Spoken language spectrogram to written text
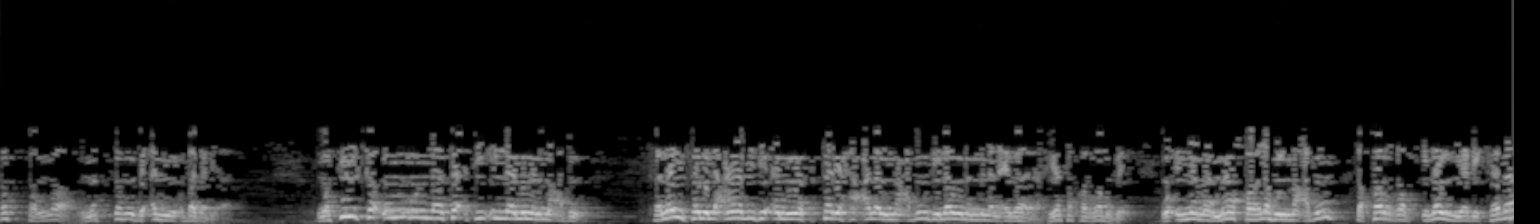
خص الله نفسه بأن يعبد بها. وتلك أمور لا تأتي إلا من المعبود. فليس للعابد أن يقترح على المعبود لونا من العبادة يتقرب به. وإنما ما قاله المعبود تقرب إلي بكذا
